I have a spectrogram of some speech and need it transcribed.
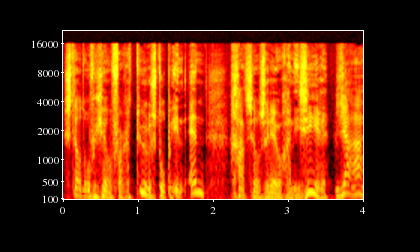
stelt officieel een vacaturestop in en gaat zelfs reorganiseren. Ja,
